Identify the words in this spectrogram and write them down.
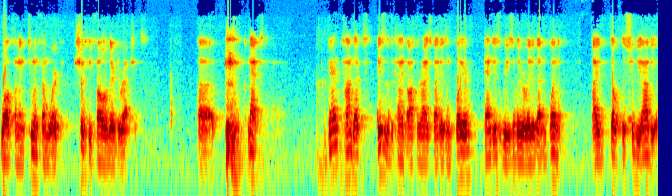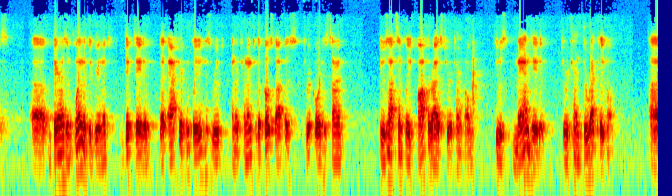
while coming to and from work, should he follow their directions. Uh, next, Barron's conduct is of the kind authorized by his employer and is reasonably related to that employment. I felt this should be obvious. Uh, Barron's employment agreement dictated that after completing his route and returning to the post office to record his time, he was not simply authorized to return home, he was mandated to return directly home. Uh,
